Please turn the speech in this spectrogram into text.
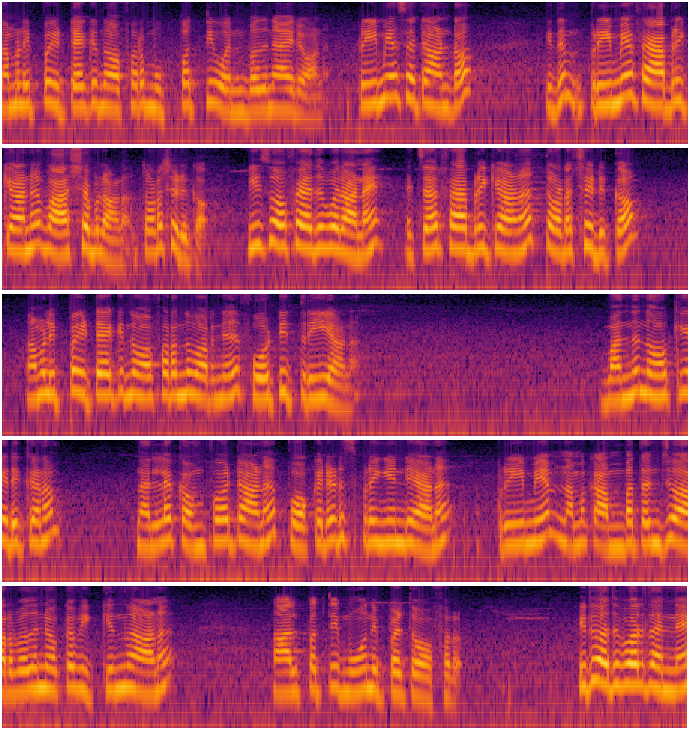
നമ്മളിപ്പോൾ ഇട്ടേക്കുന്ന ഓഫർ മുപ്പത്തി ഒൻപതിനായിരമാണ് പ്രീമിയം സെറ്റ് ആണോ ഇതും പ്രീമിയം ഫാബ്രിക്കാണ് ആണ് തുടച്ചെടുക്കാം. ഈ സോഫ അതുപോലെയാണ് എച്ച് ആർ ഫാബ്രിക്കാണ് തുടച്ചെടുക്കാം. നമ്മളിപ്പോൾ ഇട്ടേക്കുന്ന ഓഫർ എന്ന് പറഞ്ഞത് ഫോർട്ടി ത്രീ ആണ്. വന്ന് നോക്കിയെടുക്കണം. നല്ല കംഫർട്ടാണ് പോക്കറ്റഡ് സ്പ്രിങ്ങിന്റെ ആണ് പ്രീമിയം നമുക്ക് അമ്പത്തഞ്ചും അറുപതിനും ഒക്കെ വിൽക്കുന്നതാണ് നാൽപ്പത്തി മൂന്ന് ഇപ്പോഴത്തെ ഓഫർ ഇതും അതുപോലെ തന്നെ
